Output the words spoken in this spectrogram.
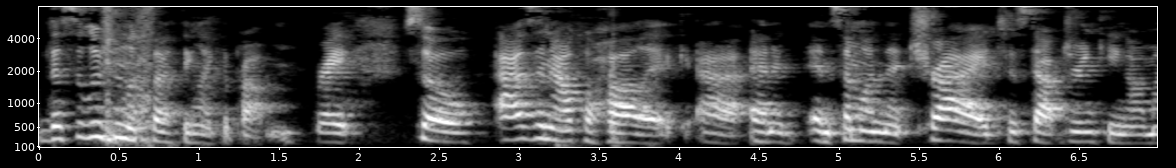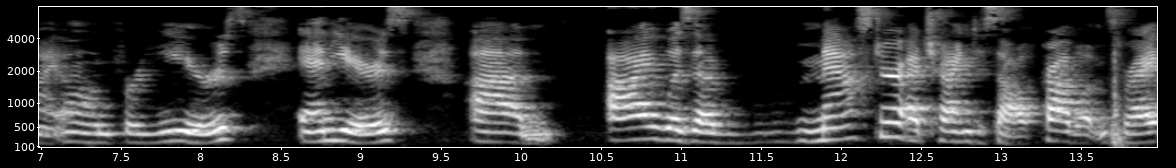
the solution looks nothing like the problem, right? So, as an alcoholic uh, and and someone that tried to stop drinking on my own for years and years, um, I was a master at trying to solve problems, right?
